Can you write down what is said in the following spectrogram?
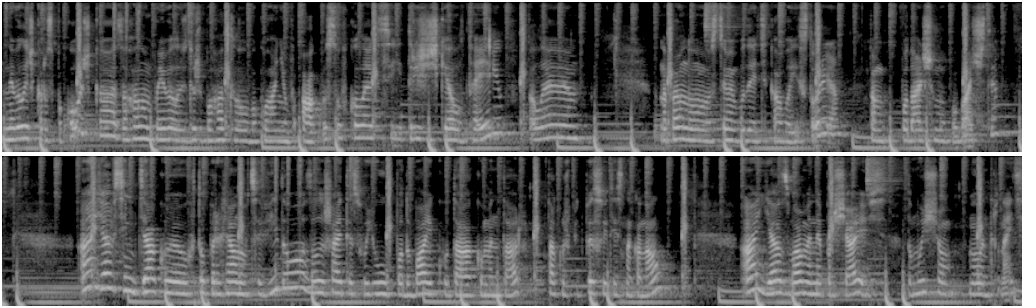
невеличка розпаковочка. Загалом появилось дуже багато бакуганів Акусу в колекції, трішечки алтейрів, але напевно з цими буде цікава історія. Там в подальшому побачите. А я всім дякую, хто переглянув це відео. Залишайте свою вподобайку та коментар. Також підписуйтесь на канал. А я з вами не прощаюсь, тому що ми в інтернеті.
